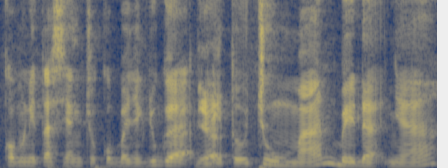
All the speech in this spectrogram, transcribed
komunitas yang cukup banyak juga Ya. gitu. Cuman bedanya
